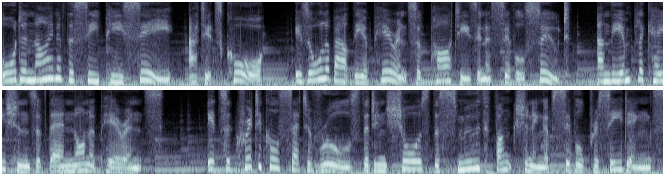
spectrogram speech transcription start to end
Order 9 of the CPC, at its core, is all about the appearance of parties in a civil suit and the implications of their non-appearance. It's a critical set of rules that ensures the smooth functioning of civil proceedings,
